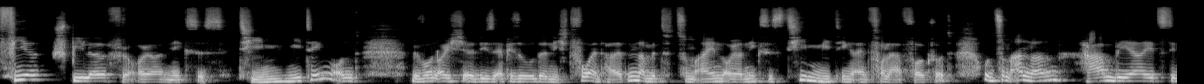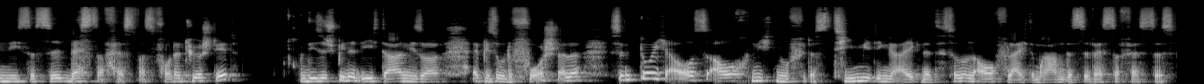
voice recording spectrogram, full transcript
vier Spiele für euer nächstes Team-Meeting und wir wollen euch äh, diese Episode nicht vorenthalten, damit zum einen euer nächstes Team-Meeting ein voller Erfolg wird und zum anderen haben wir jetzt demnächst das Silvesterfest, was vor der Tür steht. Und diese Spiele, die ich da in dieser Episode vorstelle, sind durchaus auch nicht nur für das Teammeeting geeignet, sondern auch vielleicht im Rahmen des Silvesterfestes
